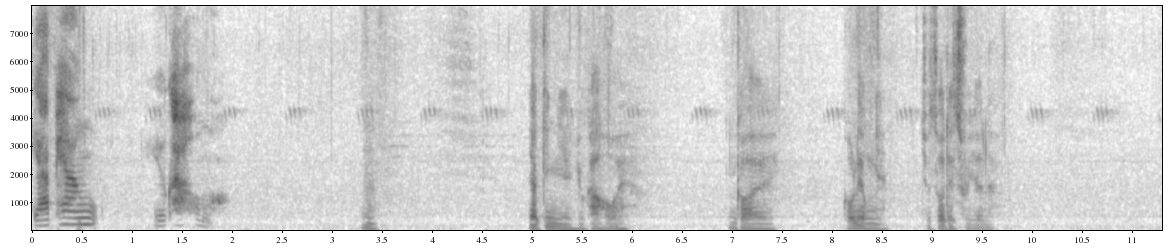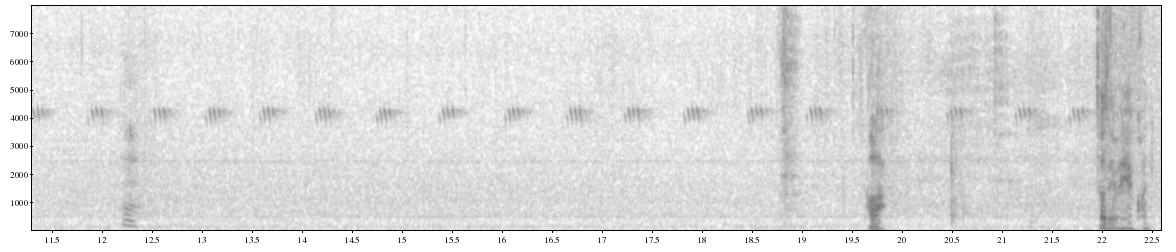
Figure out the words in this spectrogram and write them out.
鸦片有较好冇？一經驗有较好嘅，應該嗰兩年就做得出院了。嗯。好啦，早啲去困。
